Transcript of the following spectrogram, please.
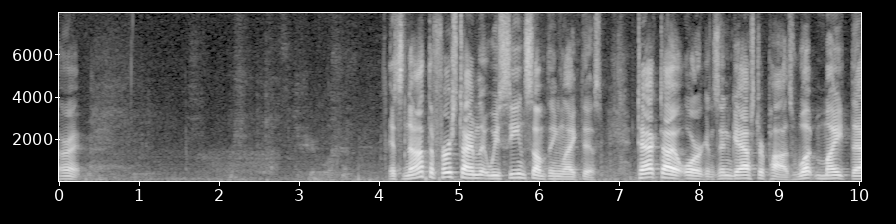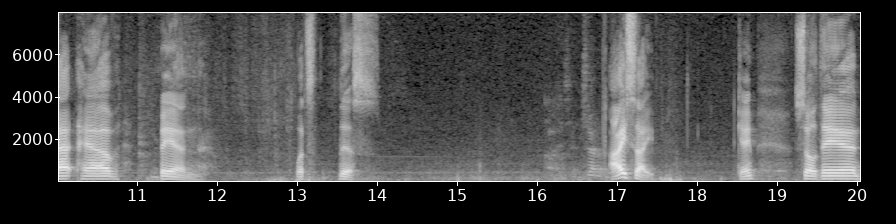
All right. It's not the first time that we've seen something like this. Tactile organs in gastropods. What might that have been? What's this? eyesight. Okay? So then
